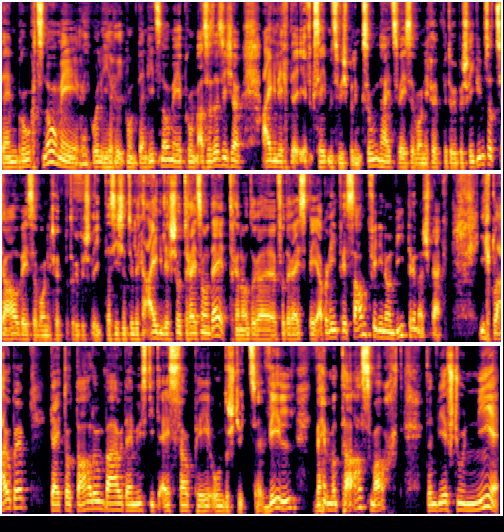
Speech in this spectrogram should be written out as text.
dann braucht es noch mehr Regulierung und dann gibt es noch mehr Probleme. Also das ist ja eigentlich eigentlich, sieht man zum Beispiel im Gesundheitswesen, wo ich etwas darüber schreibe, im Sozialwesen, wo ich etwas darüber schreibe. Das ist natürlich eigentlich schon die Raison d'être, oder, äh, von der SP. Aber interessant finde ich noch einen weiteren Aspekt. Ich glaube, der Totalumbau, der müsste die SVP unterstützen. Weil, wenn man das macht, dann wirst du nie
